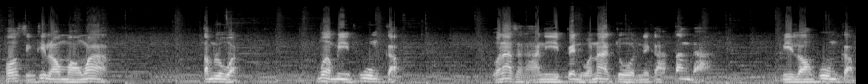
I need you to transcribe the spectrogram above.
เพราะสิ่งที่เรามองว่าตำรวจเมื่อมีผู้กำกับ หัวหน้าสถานีเป็นหัวหน้าโจรในการตั้งด่าน มีรองผู้กำกับ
